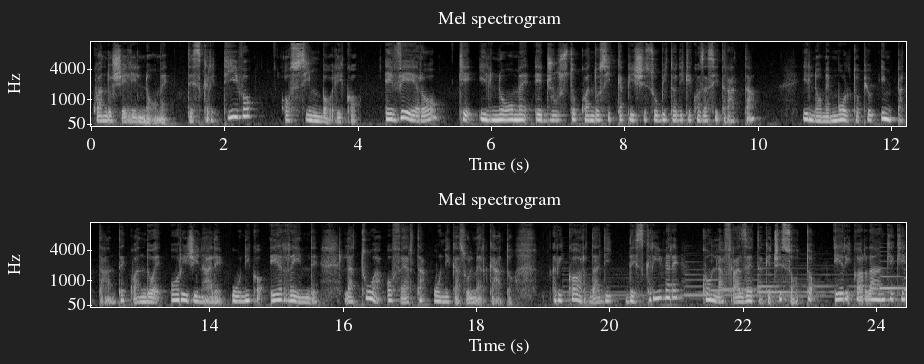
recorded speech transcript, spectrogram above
quando scegli il nome, descrittivo o simbolico. È vero che il nome è giusto quando si capisce subito di che cosa si tratta? Il nome è molto più impattante quando è originale, unico e rende la tua offerta unica sul mercato. Ricorda di descrivere con la frasetta che c'è sotto e ricorda anche che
